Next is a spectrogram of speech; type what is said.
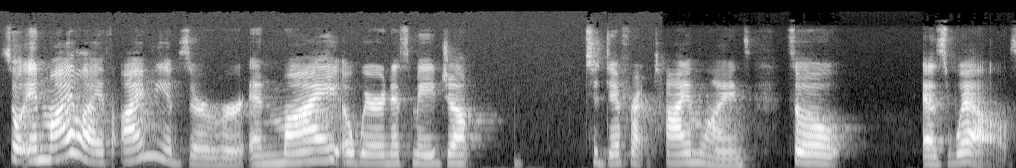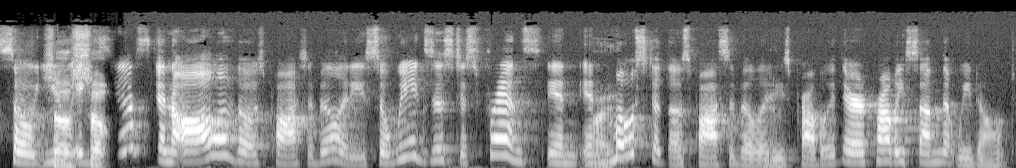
So in my life, I'm the observer, and my awareness may jump to different timelines. So as well. So you So- so- exist in all of those possibilities. So we exist as friends in, in Right. most of those possibilities, probably. There are probably some that we don't.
